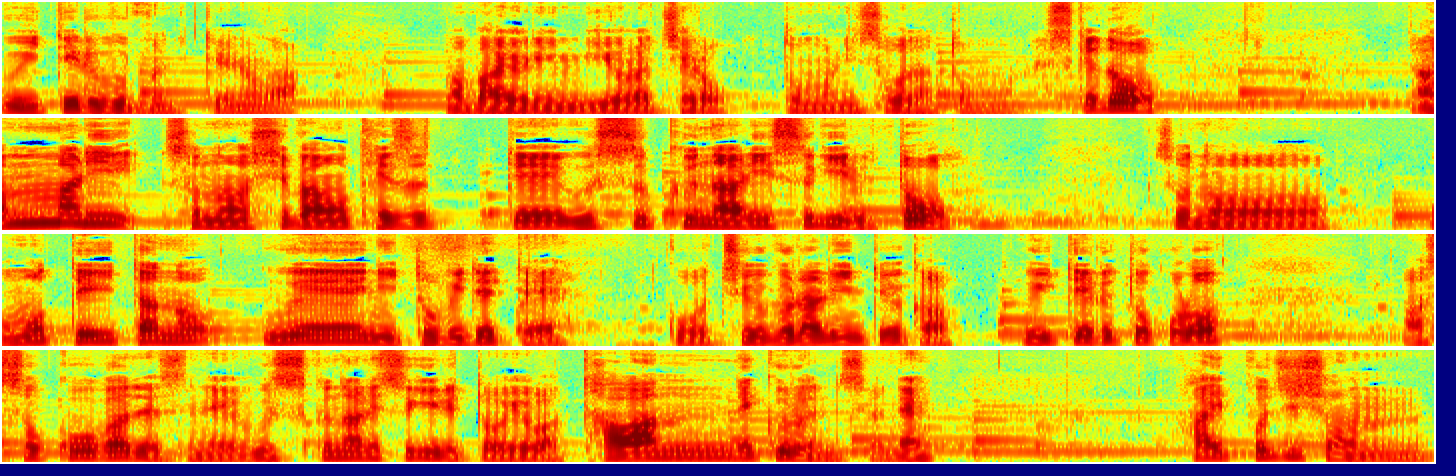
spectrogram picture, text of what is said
浮いてる部分っていうのが、まあ、バイオリンビオラチェロともにそうだと思うんですけどあんまりその指板を削って薄くなりすぎるとその表板の上に飛び出てこうチューブラリンというか浮いてるところあそこがですね薄くなりすぎると要はたわんでくるんですよね。ハイポジション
